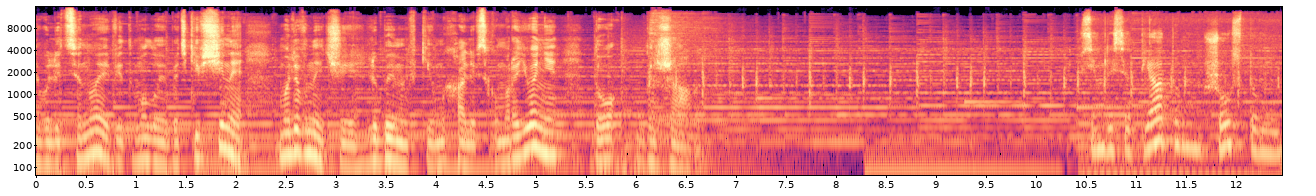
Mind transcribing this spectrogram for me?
еволюціонує від малої батьківщини мальовничої Любимівки в Михайлівському районі до держави. В 75-му, 6-му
